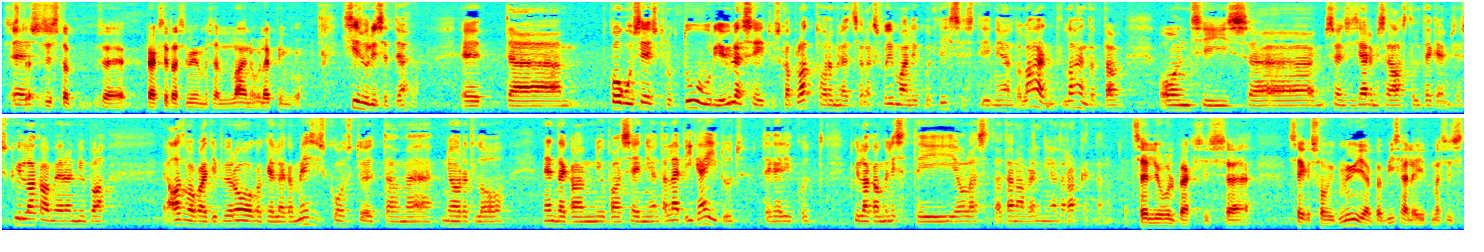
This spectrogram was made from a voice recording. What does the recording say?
siis ta, siis ta, see peaks edasi müüma selle laenulepingu? sisuliselt jah, et äh, kogu see struktuur ja ülesehitus ka platvormile, et see oleks võimalikult lihtsasti nii-öelda lahend-, lahendatav, on siis äh,, see on siis järgmisel aastal tegemises, küll aga meil on juba äh, advokaadibürooga, kellega me siis koos töötame, Nordlaw, nendega on juba see nii-öelda läbi käidud tegelikult, küll aga me lihtsalt ei ole seda täna veel nii-öelda rakendanud. et sel juhul peaks siis äh, see, kes soovib müüa, peab ise leidma siis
